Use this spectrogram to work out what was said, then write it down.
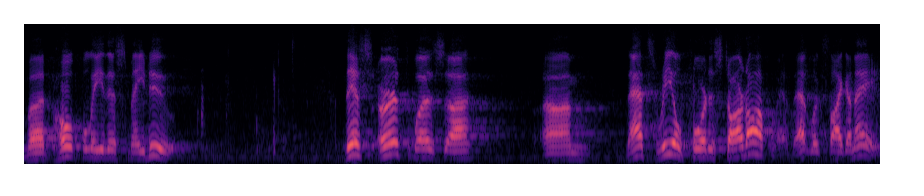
but hopefully this may do. This earth was, uh, um, that's real poor to start off with. That looks like an egg.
